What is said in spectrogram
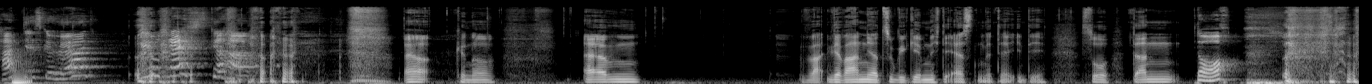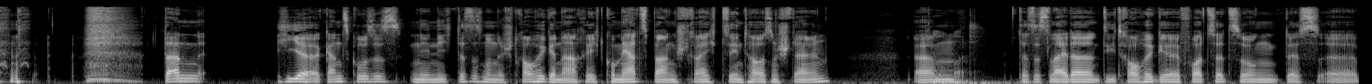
habt ihr es gehört? Wir haben recht gehabt. ja, genau. Ähm, wir waren ja zugegeben nicht die Ersten mit der Idee. So, dann. Doch. dann hier ganz großes, nee, nicht, das ist nur eine strauchige Nachricht. Commerzbank streicht 10.000 Stellen. Ähm, oh Gott. das ist leider die traurige Fortsetzung des äh,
